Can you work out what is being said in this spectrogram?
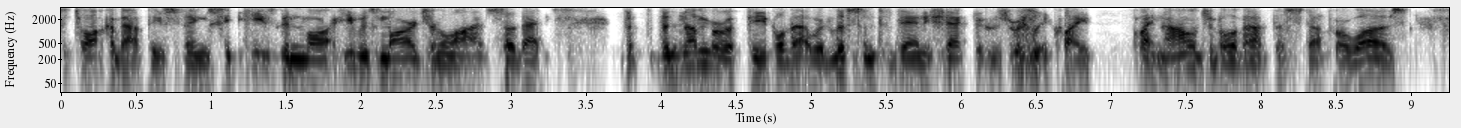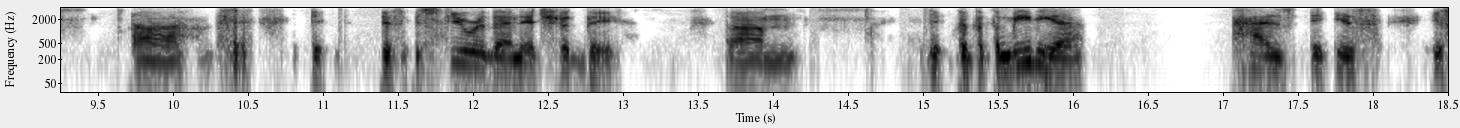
to talk about these things, he, he's been mar- he was marginalized so that the, the number of people that would listen to Danny Schechter, who's really quite quite knowledgeable about this stuff, or was, uh, is, is fewer than it should be. Um, but the media has is is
